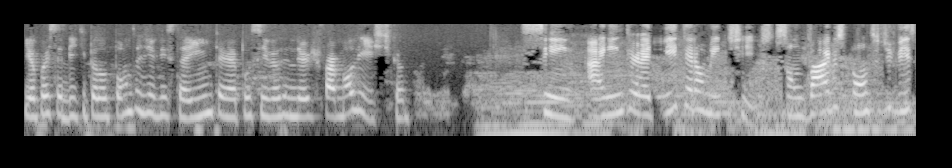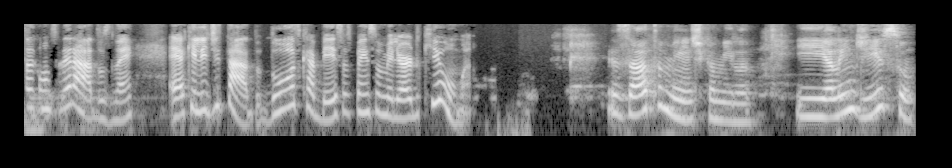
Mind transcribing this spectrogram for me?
E eu percebi que, pelo ponto de vista inter, é possível atender de forma holística. Sim, a Inter é literalmente isso. São vários pontos de vista considerados, né? É aquele ditado: duas cabeças pensam melhor do que uma. Exatamente, Camila. E além disso,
